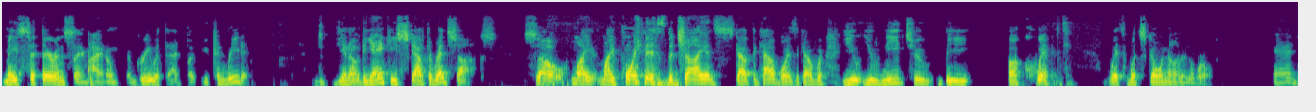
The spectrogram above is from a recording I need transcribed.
may sit there and say, I don't agree with that, but you can read it. D- You know, the Yankees scout the Red Sox. So my my point is, the Giants scout the Cowboys. The Cowboys. You you need to be equipped with what's going on in the world, and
